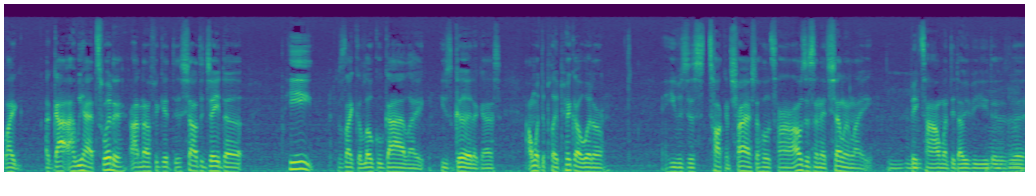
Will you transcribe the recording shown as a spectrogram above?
Like a guy, we had Twitter. I'll never forget this. Shout out to J Dub. He was like a local guy. Like he's good, I guess. I went to play pickup with him, and he was just talking trash the whole time. I was just in there chilling, like big time. I went to WVU. da.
